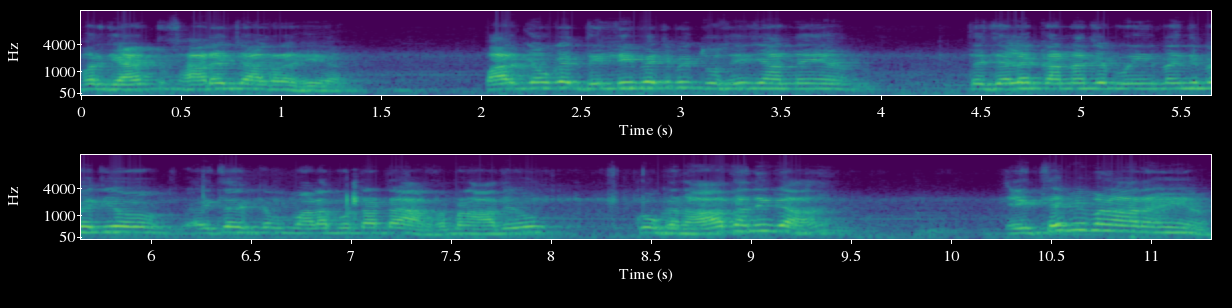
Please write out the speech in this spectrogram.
ਪ੍ਰੋਜੈਕਟ ਸਾਰੇ ਚੱਲ ਰਹੇ ਆ। ਪਰ ਕਿਉਂਕਿ ਦਿੱਲੀ ਵਿੱਚ ਵੀ ਤੁਸੀਂ ਜਾਂਦੇ ਆ ਤੇ ਜਿਹੜੇ ਕੰਨਾਂ 'ਚ ਬੂਈ ਪੈਂਦੀ ਪਈ ਜੀ ਉਹ ਇੱਥੇ ਇੱਕ ਮਾੜਾ ਮੋਟਾ ਢਾਰਸ ਬਣਾ ਦਿਓ। ਕੋਈ ਗੁਨਾਹ ਤਾਂ ਨਹੀਂਗਾ ਇੱਥੇ ਵੀ ਬਣਾ ਰਹੇ ਆ।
